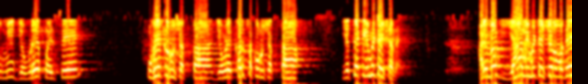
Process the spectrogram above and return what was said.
तुम्ही जेवढे पैसे उभे करू शकता जेवढे खर्च करू शकता याचं एक लिमिटेशन आहे. आणि मग या लिमिटेशनमध्ये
